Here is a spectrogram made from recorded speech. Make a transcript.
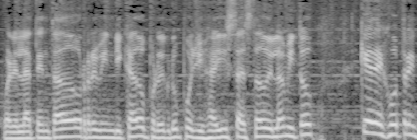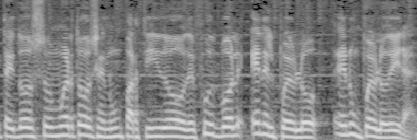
por el atentado reivindicado por el grupo yihadista Estado Islámico que dejó 32 muertos en un partido de fútbol en el pueblo, en un pueblo de Irak.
